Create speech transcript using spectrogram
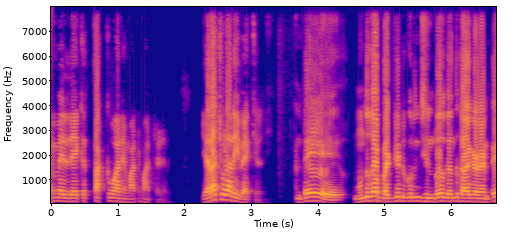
ఎమ్మెల్యేకి తక్కువ అనే మాట మాట్లాడారు. ఎలా చూడాలి ఈ వ్యాఖ్యలు అంటే ముందుగా బడ్జెట్ గురించి ఇన్ని రోజులు ఎందుకు ఆగాడంటే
